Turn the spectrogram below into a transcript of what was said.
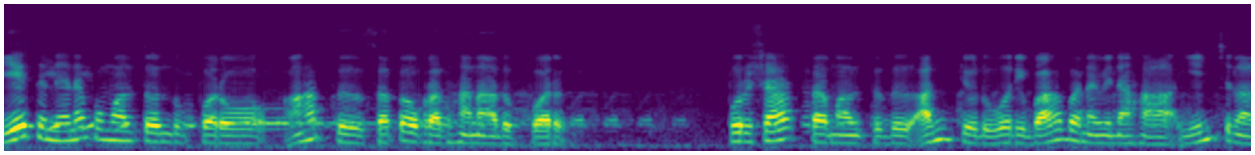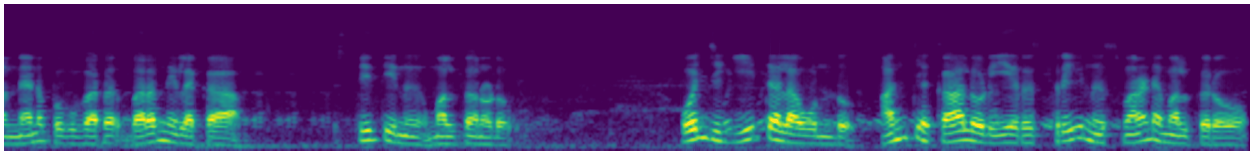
ಏತು ನೆನಪು ಮಲ್ತೊಂದುಪ್ಪರೋ ಆತ್ ಸತೋ ಪ್ರಧಾನ ಆದುಪ್ಪರ್ ಪುರುಷಾರ್ಥ ಮಲ್ತದು ಅಂತ್ಯುಡು ಓರಿ ಬಾಬನ ವಿನಃ ಇಂಚಿನ ನೆನಪುಗು ಬರ, ಬರನಿಲಕ ಸ್ಥಿತಿನ ಮಲ್ತನೊಡು. ಒಂಜಿ ಗೀತಲ ಉಂಡು. ಅಂತ್ಯಕಾಲೊಡು ಏರು ಸ್ತ್ರೀನು ಸ್ಮರಣೆ ಮಲ್ಪೆರೋ.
